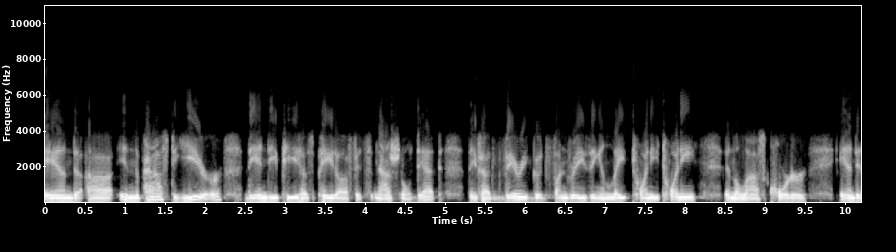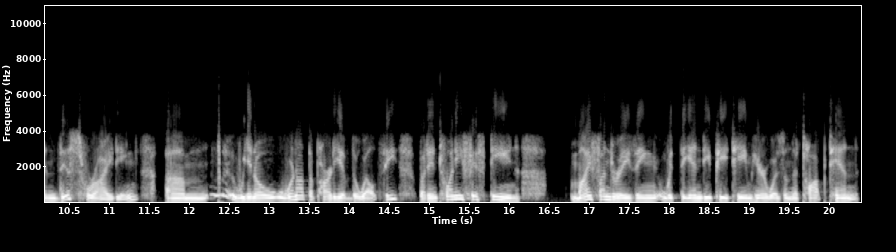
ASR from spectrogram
And uh, in the past year, the NDP has paid off its national debt. They've had very good fundraising in late 2020, in the last quarter. And in this riding, um, you know, we're not the party of the wealthy, but in 2015, my fundraising with the NDP team here was in the top 10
